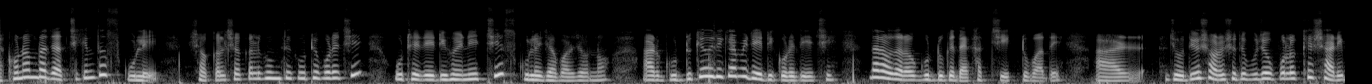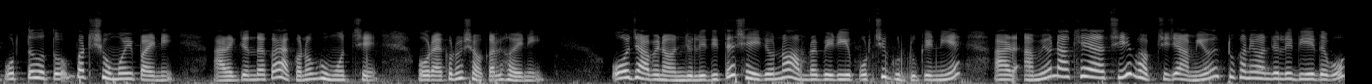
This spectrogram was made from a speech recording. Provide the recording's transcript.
এখন আমরা যাচ্ছি কিন্তু স্কুলে। সকাল সকাল ঘুম থেকে উঠে পড়েছি। উঠে রেডি হয়ে নিচ্ছি স্কুলে যাবার জন্য। আর গুড্ডুকে ওইদিকে আমি রেডি করে দিয়েছি। দাঁড়াও দাঁড়াও, গুড্ডুকে দেখাচ্ছি একটু বাদে। আর যদিও সরস্বতী পুজো উপলক্ষে শাড়ি পরতে হতো বাট সময় পাইনি। আরেকজন দেখো এখনও ঘুমোচ্ছে। ওর এখনও সকাল হয়নি। ও যাবে না অঞ্জলি দিতে, সেই জন্য আমরা বেরিয়ে পড়ছি গুড্ডুকে নিয়ে। আর আমিও না খেয়ে আছি, ভাবছি যে আমিও একটুখানি অঞ্জলি দিয়ে দেব।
